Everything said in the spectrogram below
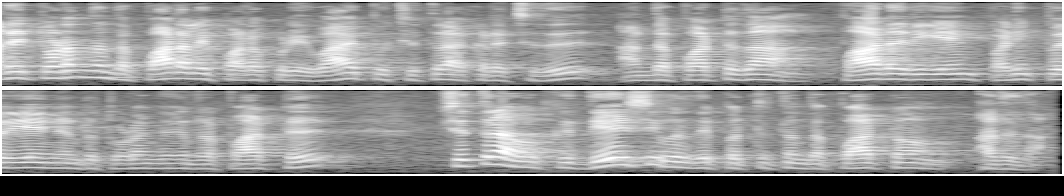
அதைத் தொடர்ந்து அந்த பாடலை பாடக்கூடிய வாய்ப்பு சித்ரா கிடைச்சிது. அந்த பாட்டு தான் பாடறியேன் படிப்பறியேன் என்று தொடங்குகின்ற பாட்டு. சித்ராவுக்கு தேசிய விருதை பெற்று தந்த பாட்டும் அதுதான்.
